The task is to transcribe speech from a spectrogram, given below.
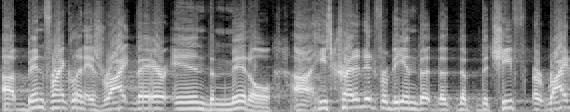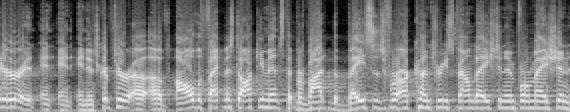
uh, Ben Franklin is right there in the middle. Uh, he's credited for being the, the, the, the chief uh, writer and, and, and inscriptor of all the famous documents that provided the basis for our country's foundation and formation.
